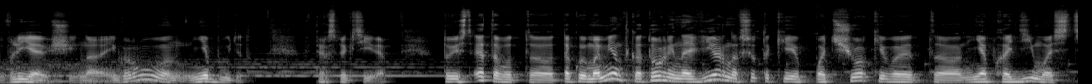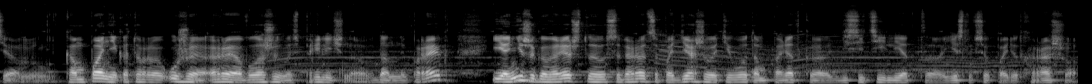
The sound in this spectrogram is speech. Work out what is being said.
влияющий на игру, не будет в перспективе. То есть это вот э, такой момент, который, наверное, все-таки подчеркивает э, необходимость э, компании, которая уже РЭА вложилась прилично в данный проект, и они же говорят, что собираются поддерживать его там порядка 10 лет, э, если все пойдет хорошо.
